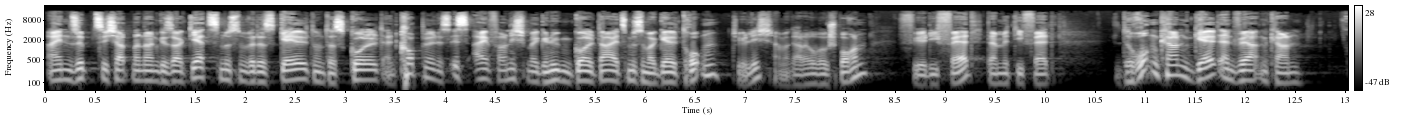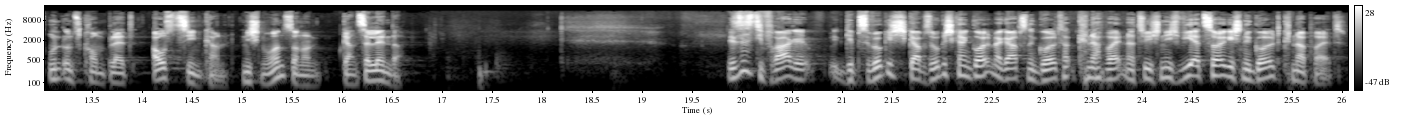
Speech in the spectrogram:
71 hat man dann gesagt, jetzt müssen wir das Geld und das Gold entkoppeln. Es ist einfach nicht mehr genügend Gold da. Jetzt müssen wir Geld drucken. Natürlich, haben wir gerade darüber gesprochen. Für die Fed, damit die Fed drucken kann, Geld entwerten kann und uns komplett ausziehen kann. Nicht nur uns, sondern ganze Länder. Jetzt ist die Frage, gibt's wirklich, gab es wirklich kein Gold mehr? Gab es eine Goldknappheit? Natürlich nicht. Wie erzeuge ich eine Goldknappheit?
